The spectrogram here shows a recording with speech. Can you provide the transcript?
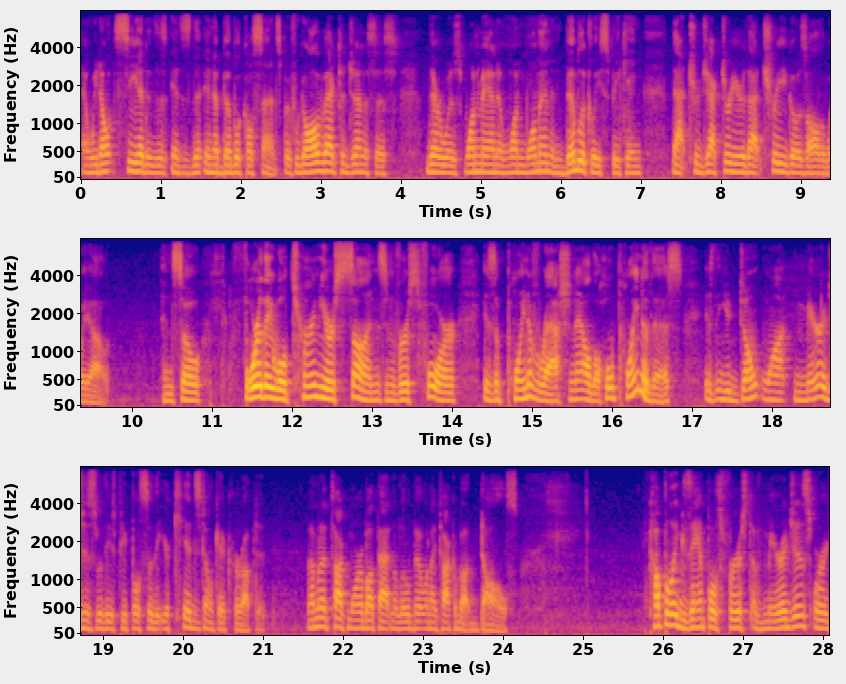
And we don't see it as, as the, in a biblical sense. But if we go all the way back to Genesis, there was one man and one woman, and biblically speaking, that trajectory or that tree goes all the way out. And so, for they will turn your sons, in verse 4, is a point of rationale. The whole point of this is that you don't want marriages with these people so that your kids don't get corrupted. And I'm going to talk more about that in a little bit when I talk about dolls couple examples first of marriages or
